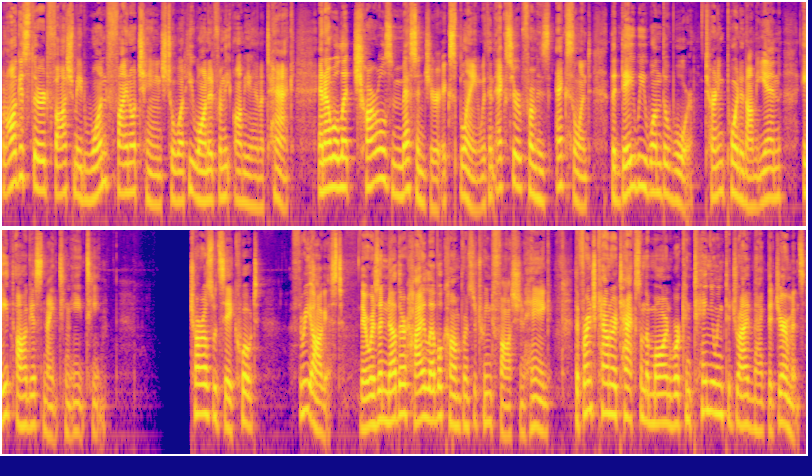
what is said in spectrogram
On August 3rd, Foch made one final change to what he wanted from the Amiens attack, and I will let Charles Messenger explain with an excerpt from his excellent The Day We Won the War, Turning Point at Amiens, 8th August 1918. Charles would say, quote, 3 August. There was another high level conference between Foch and Haig. The French counterattacks on the Marne were continuing to drive back the Germans,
